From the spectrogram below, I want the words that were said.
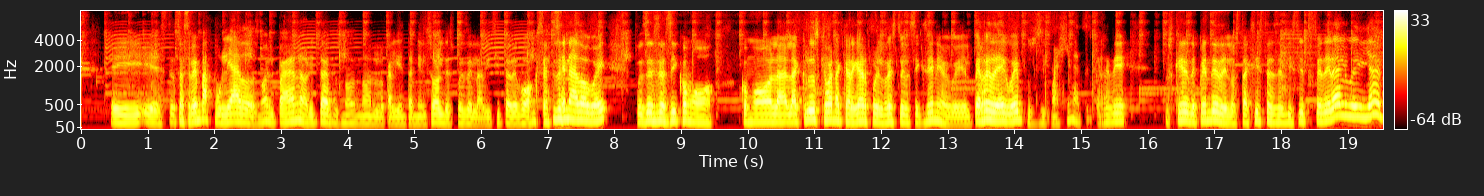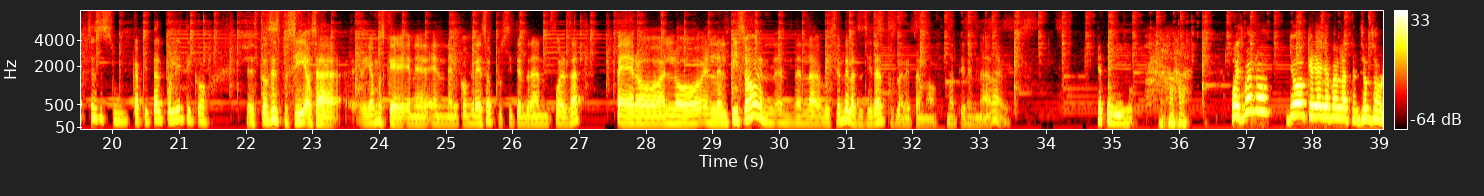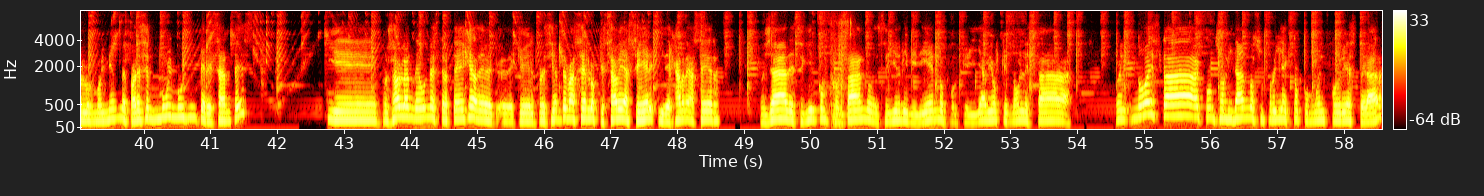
este, o sea, se ven vapuleados, ¿no? El PAN ahorita pues no, no lo calienta ni el sol después de la visita de Vox al Senado, güey. Pues es así como, como la, la, cruz que van a cargar por el resto del sexenio, güey. El PRD, güey, pues imagínate, el PRD, pues que depende de los taxistas del Distrito Federal, güey, ya, pues ese es su capital político. Entonces, pues sí, o sea, digamos que en el, Congreso, pues sí tendrán fuerza, pero en, lo, en el piso, en, en, la visión de la sociedad, pues la neta no, no tienen nada. ¿Qué te digo? pues bueno, yo quería llamar la atención sobre los movimientos, me parecen muy, muy interesantes. Y eh, pues hablan de una estrategia de, que el presidente va a hacer lo que sabe hacer y dejar de hacer, pues ya de seguir confrontando, de seguir dividiendo, porque ya vio que no le está pues no está consolidando su proyecto como él podría esperar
